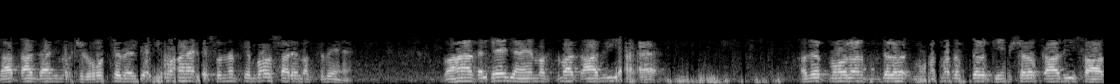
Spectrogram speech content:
داتا گنج بخش روڈ سے مل جائے گی۔ وہاں سنت کے بہت سارے مکتبے ہیں۔ وہاں لے جائیں، مکتبہ قادریہ ہے۔ حضرت مولانا محمد عبد القیم شرف قادری صاحب،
